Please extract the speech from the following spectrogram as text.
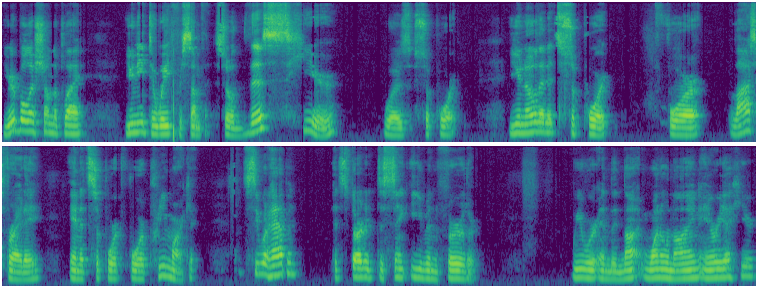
you're bullish on the play. You need to wait for something. So this here was support. You know that it's support for last Friday and it's support for pre-market. Let's See what happened? It started to sink even further we were in the 109 area here,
